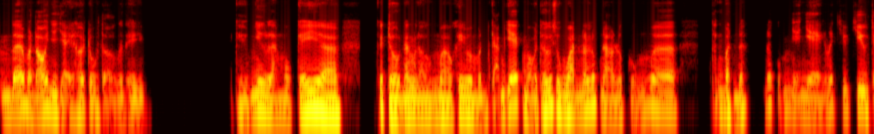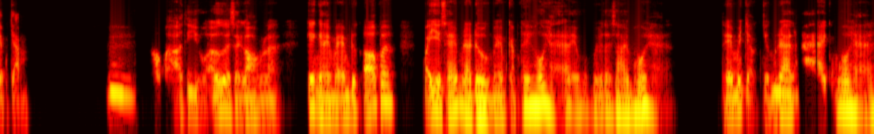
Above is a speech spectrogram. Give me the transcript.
Nếu mà nói như vậy hơi trừu tượng thì kiểu như là, một cái, ơ, cái trường năng lượng mà khi mà mình cảm giác mọi thứ xung quanh nó lúc nào nó cũng, ơ, thanh bình á, nó cũng nhẹ nhàng, nó chill chill, chậm chậm. Ừm. Còn mà ở thí dụ ở Sài Gòn là cái ngày mà em được off á, 7:00 sáng em ra đường mà em cảm thấy hối hả, em hông hiểu tại sao em hối hả, thì em mới chợt nhận ra là, Ừm. à, ai cũng hối hả,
